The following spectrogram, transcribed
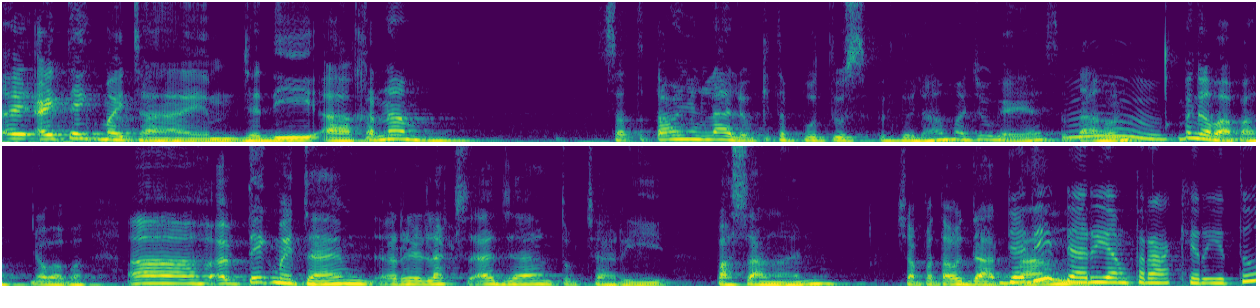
I, I take my time. Jadi uh, karena satu tahun yang lalu kita putus udah lama juga ya setahun. Hmm. Tapi nggak apa-apa, nggak apa-apa. Uh, I take my time, relax aja untuk cari pasangan. Siapa tahu datang. Jadi dari yang terakhir itu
